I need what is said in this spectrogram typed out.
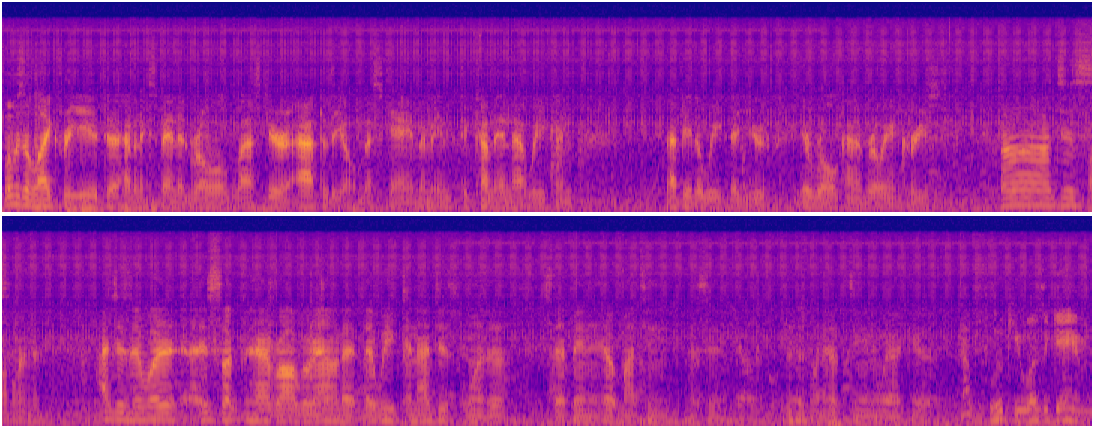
What was it like for you to have an expanded role last year after the Ole Miss game? I mean, to come in that week and that be the week that your your role kind of really increased Uh, just following it. I just it was it sucked to have Rob go down that, that week, and I just wanted to step in and help my team. That's it. I just wanted to help the team any way I could. How fluky was the game?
